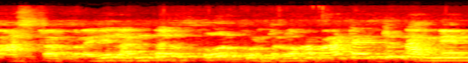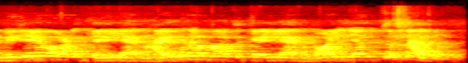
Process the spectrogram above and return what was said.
రాష్ట్ర ప్రజలందరూ కోరుకుంటారు. ఒక మాట అంటున్నారు. నేను విజయవాడకి వెళ్ళాను హైదరాబాద్కి వెళ్ళాను. వాళ్ళు చెప్తున్నారు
